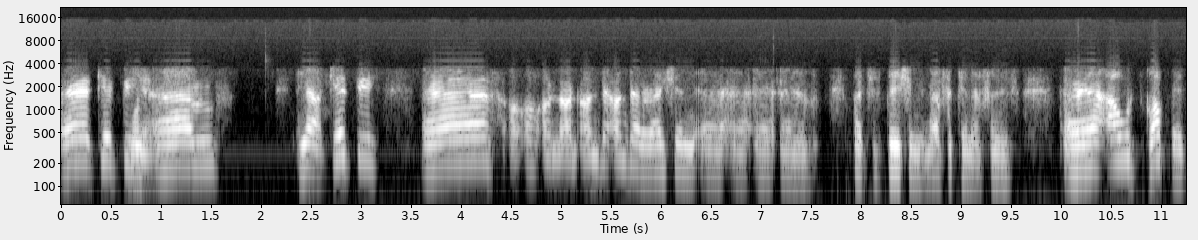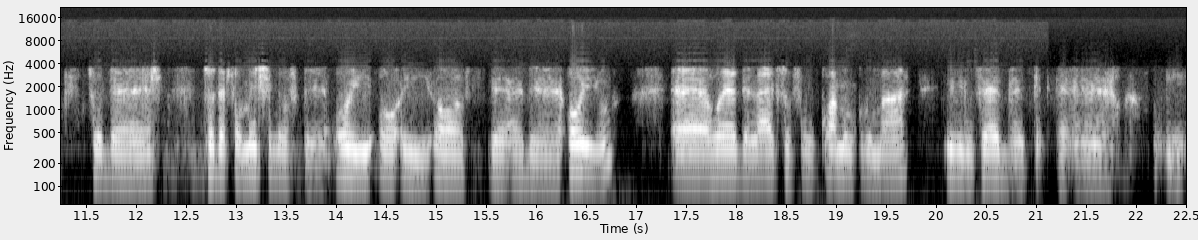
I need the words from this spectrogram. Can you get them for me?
Uh, KP, um, yeah, KP, uh, on, on, on the on the Russian uh, uh, uh, participation in African affairs, uh, I would go back to the to the formation of the OE, OE or the the OEU, uh, where the likes of Kwame Nkrumah even said that uh, we,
